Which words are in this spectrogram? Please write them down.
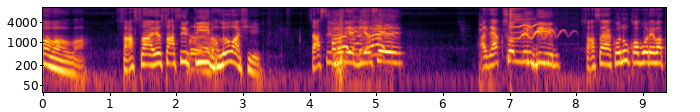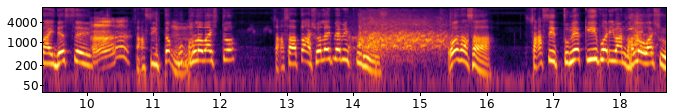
বাবা বাবা। চাচা এ চাষির কি ভালোবাসে? চাষি মরিয়া গিয়েছে। আজ একচল্লিশ দিন। চাচা এখনও কবরে বাতাই দিচ্ছে। চাষির তো খুব ভালোবাসতো। চাচা তো আসলেই প্রেমিক পুরুষ। ও চাচা চাষি তুমি কি পরিমাণ ভালোবাসু?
